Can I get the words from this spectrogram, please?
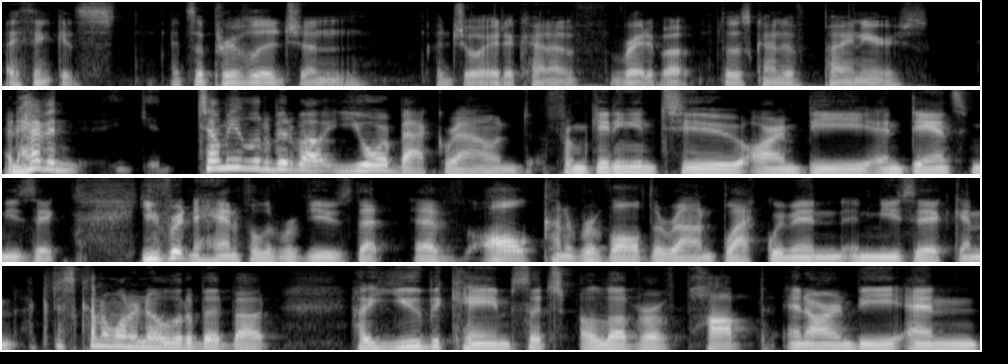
I think it's it's a privilege and a joy to kind of write about those kind of pioneers. And Heven, tell me a little bit about your background from getting into R&B and dance music. You've written a handful of reviews that have all kind of revolved around black women and music and I just kind of want to know a little bit about how you became such a lover of pop and R&B and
